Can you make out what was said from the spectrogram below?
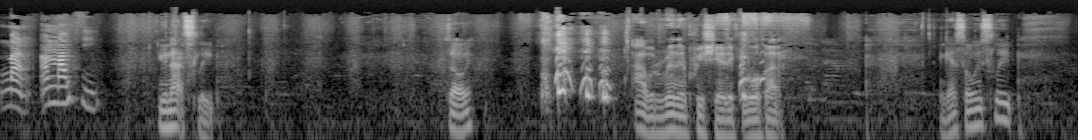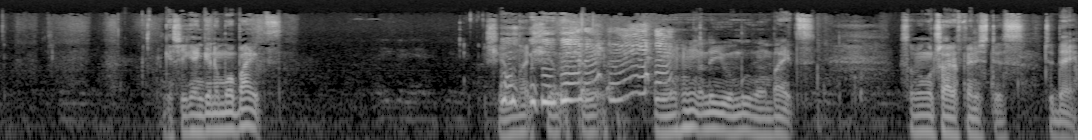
No, I'm not see. You're not asleep. Zoey? I would really appreciate it if you woke up. I guess Zoey's sleep. Guess she can't get no more bites. She don't like she don't, she don't. Mm-hmm. I knew you would move on bites. So we're gonna try to finish this today.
